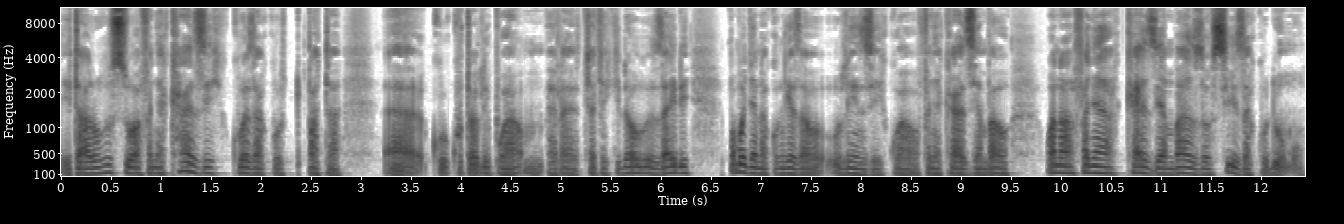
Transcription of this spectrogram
itaruhusu wafanyakazi kuweza kupata uh, kutolipwa hela chache kidogo zaidi, pamoja na kuongeza ulinzi kwa wafanyakazi ambao wanafanya kazi ambazo si za kudumu.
